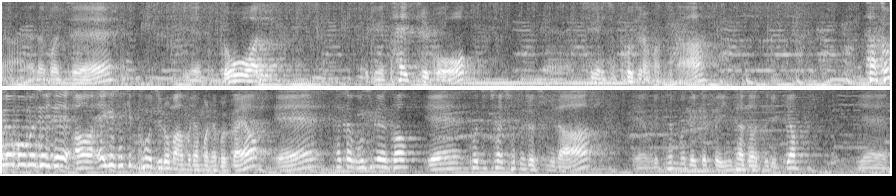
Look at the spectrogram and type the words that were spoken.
자 여덟 번째 예, 노원 그중에 타이틀곡 예, 시그니처 포즈라고 합니다. 자 정면 보면서 이제 어, 애교 섞인 포즈로 마무리 한번 해볼까요? 예, 살짝 웃으면서 예 포즈 쳐셔도 좋습니다. 예, 우리 팬분들께 또 인사도 드릴 겸 예.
